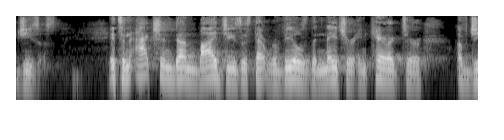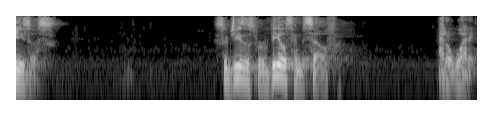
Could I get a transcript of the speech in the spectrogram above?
Jesus. It's an action done by Jesus that reveals the nature and character of Jesus. So Jesus reveals himself at a wedding.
